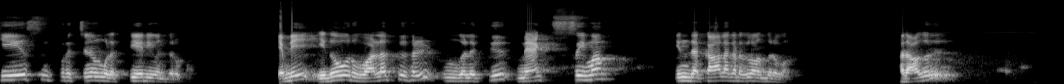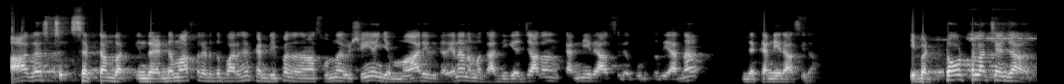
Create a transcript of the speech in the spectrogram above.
கேஸ் பிரச்சனை உங்களை தேடி வந்திருக்கும். எப்படி? ஏதோ ஒரு வழக்குகள் உங்களுக்கு மேக்சிமம் இந்த காலகட்டத்துல வந்திருக்கும். அதாவது ஆகஸ்ட் செப்டம்பர் இந்த ரெண்டு மாசத்துல எடுத்து பாருங்க. கண்டிப்பா நான் சொன்ன விஷயம் இங்க மாறி இருக்காது. ஏன்னா நமக்கு அதிக ஜாதகம் கன்னி ராசியில கொடுத்தது யாருன்னா இந்த கன்னி ராசி தான் இப்ப டோட்டலா சேஞ்ச் ஆகுது.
